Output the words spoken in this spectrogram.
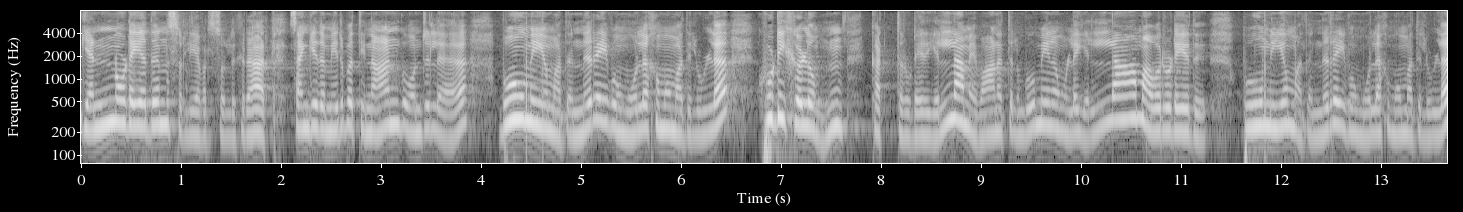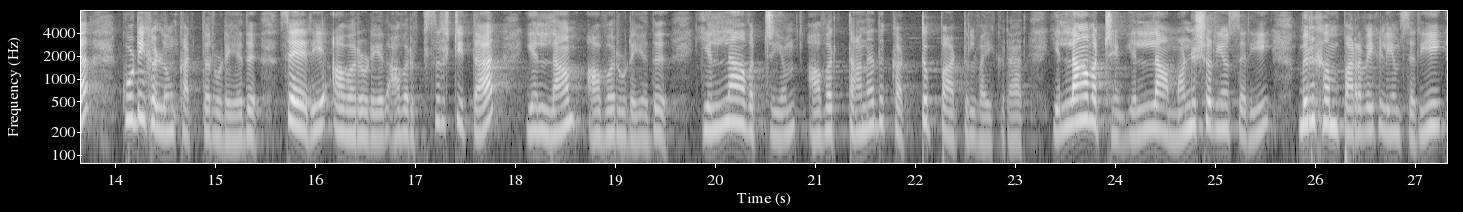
என்னுடையதுன்னு சொல்லி அவர் சொல்லுகிறார். சங்கீதம் இருபத்தி நான்கு ஒன்றில் பூமியும் அதன் நிறைவும் உலகமும் அதில் உள்ள குடிகளும் கர்த்தருடையது. எல்லாமே வானத்திலும் பூமியிலும் உள்ள எல்லாம் அவருடையது. பூமியும் அதன் நிறைவும் உலகமும் அதில் உள்ள குடிகளும் கர்த்தருடையது. சரி அவருடையது அவர் சிருஷ்டித்தார் எல்லாம் அவருடையது. எல்லாவற்றையும் அவர் தனது கட்டுப்பாட்டில் வைக்கிறார். எல்லாவற்றையும் எல்லா மனுஷரையும் சரி மிருகம் பறவைகளையும் சரி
